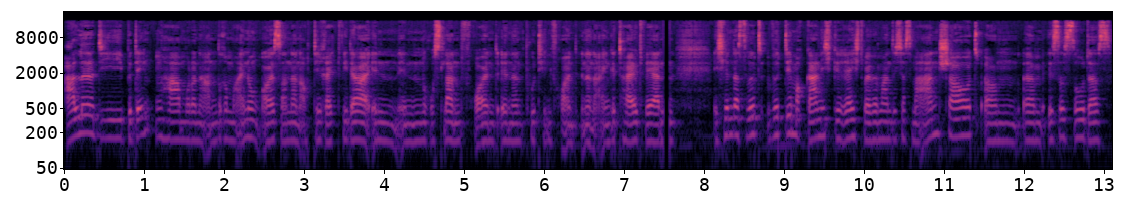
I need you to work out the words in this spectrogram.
alle, die Bedenken haben oder eine andere Meinung äußern, dann auch direkt wieder in, in Russland-Freundinnen, Putin-Freundinnen eingeteilt werden. Ich finde, das wird, wird dem auch gar nicht gerecht, weil wenn man sich das mal anschaut, ähm, ähm, ist es so, dass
